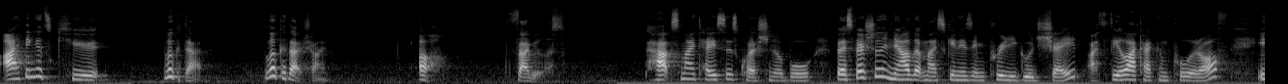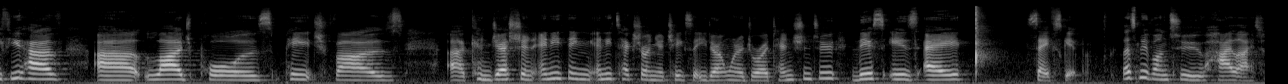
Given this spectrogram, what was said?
I think it's cute. Look at that. Look at that shine. Oh, fabulous. Perhaps my taste is questionable, but especially now that my skin is in pretty good shape, I feel like I can pull it off. If you have uh, large pores, peach fuzz, uh, congestion, anything, any texture on your cheeks that you don't want to draw attention to, this is a safe skip. Let's move on to highlight,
